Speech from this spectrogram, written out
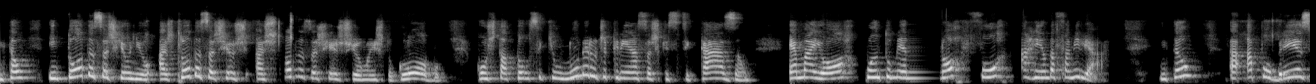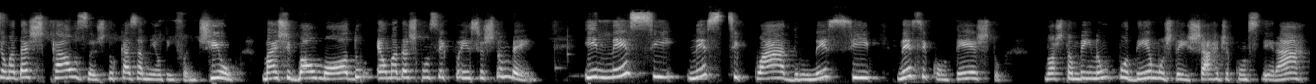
Então, em todas as reuniões, as, todas, as, as, todas as regiões do globo, constatou-se que o número de crianças que se casam é maior quanto menor for a renda familiar. Então, a, a, pobreza é uma das causas do casamento infantil, mas, de igual modo, é uma das consequências também. E nesse, nesse quadro, nesse, nesse contexto, nós também não podemos deixar de considerar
